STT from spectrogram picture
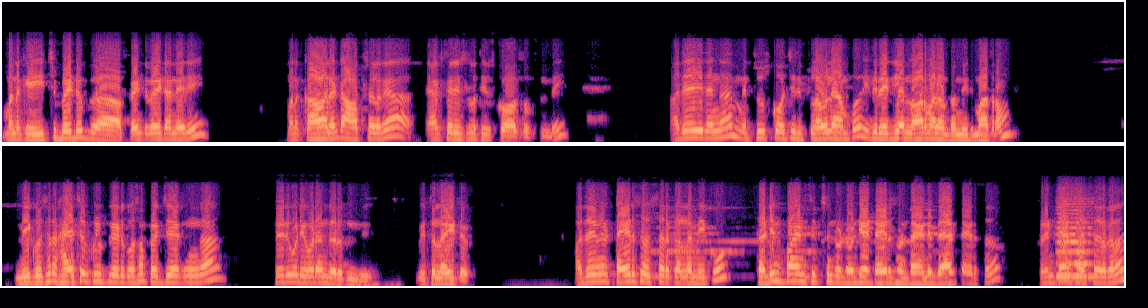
మనకి ఇచ్ బెడ్ ఫ్రంట్ వెయిట్ అనేది మనకు కావాలంటే ఆప్షనల్గా యాక్సరీస్లో తీసుకోవాల్సి వస్తుంది. అదే విధంగా మీరు చూసుకోవచ్చు ఇది ఫ్లవ్ ల్యాంప్ ఇది రెగ్యులర్ నార్మల్ ఉంటుంది ఇది మాత్రం. మీకు వచ్చిన హై సర్కిల్ ప్లేట్ కోసం ప్రత్యేకంగా ప్లేట్ కూడా ఇవ్వడం జరుగుతుంది. విత్ లైట్. అదేవిధంగా టైర్స్ వచ్చేసరికల్లా మీకు thirteen point six into twenty eight tyres ఉంటాయండి బ్యాక్ టైర్స్. ఫ్రంట్ టైర్స్ వచ్చేసరికల్లా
